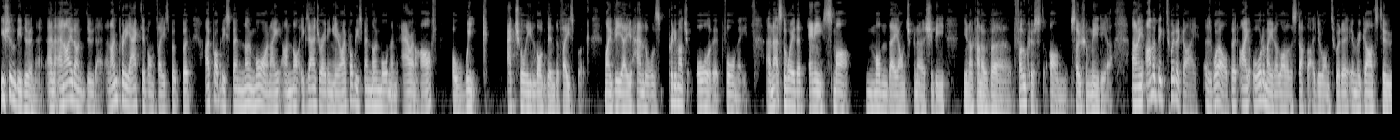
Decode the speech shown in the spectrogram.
you shouldn't be doing that. And, and I don't do that. And I'm pretty active on Facebook, but I probably spend no more, and I, I'm not exaggerating here, I probably spend no more than an hour and a half a week actually logged into Facebook. My VA handles pretty much all of it for me. And that's the way that any smart modern day entrepreneurs should be you know, kind of uh, focused on social media. And I mean, I'm a big Twitter guy as well, but I automate a lot of the stuff that I do on Twitter in regards to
